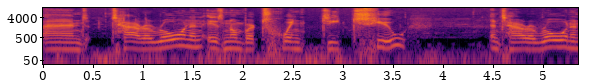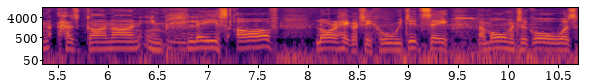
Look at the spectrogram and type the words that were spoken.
And Tara Ronan is number 22. and Tara Ronan has gone on in place of Laura Hegarty, who we did say a moment ago was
